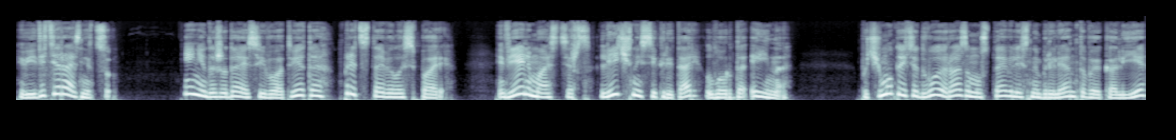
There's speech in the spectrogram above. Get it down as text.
Видите разницу?» И, не дожидаясь его ответа, представилась паре. Вель Мастерс, личный секретарь лорда Эйна. Почему-то эти двое разом уставились на бриллиантовое колье,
